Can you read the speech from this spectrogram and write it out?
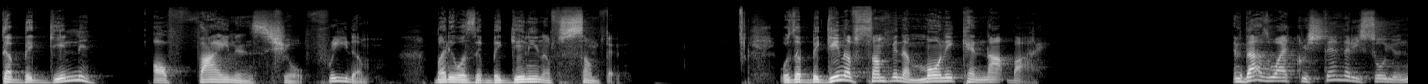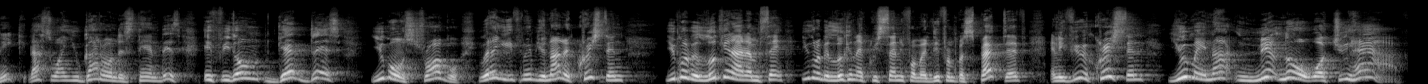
the beginning of financial freedom, but it was the beginning of something. Was the beginning of something that money cannot buy. And that's why Christianity is so unique. That's why you got to understand this. If you don't get this, you're going to struggle. Whether you, if maybe you're not a Christian, you're going to be looking at them say you're going to be looking at Christianity from a different perspective. And if you're a Christian, you may not know what you have.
